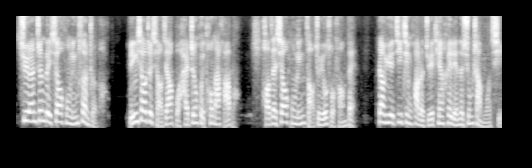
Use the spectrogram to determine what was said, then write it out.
居然真被萧红玲算准了。凌霄这小家伙还真会偷拿法宝。好在萧红玲早就有所防备，让月姬净化了绝天黑莲的凶煞魔气。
